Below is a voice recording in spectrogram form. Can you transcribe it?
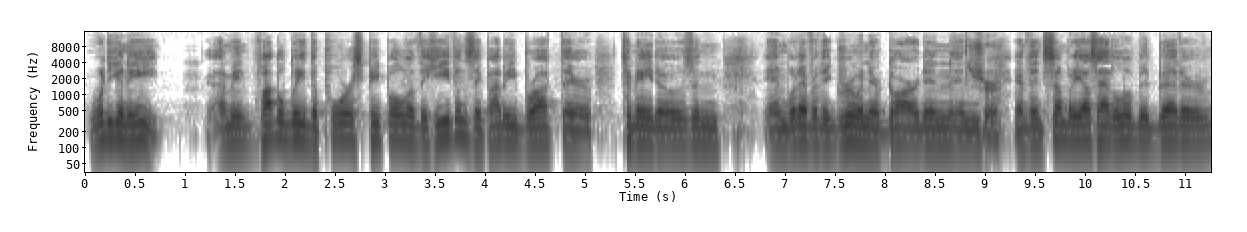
what are you going to eat? I mean, probably the poorest people of the heathens, they probably brought their tomatoes and and whatever they grew in their garden, and Sure. and then somebody else had a little bit better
